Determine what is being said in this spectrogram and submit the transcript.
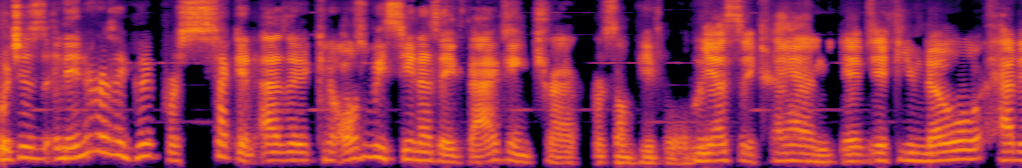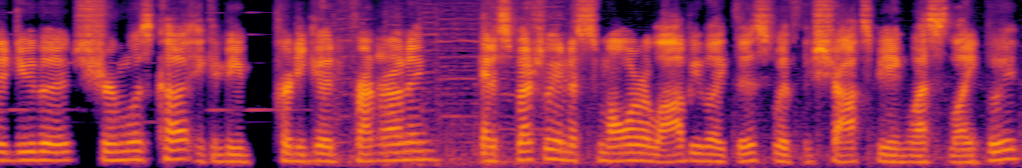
which is an interesting pick for second, as it can also be seen as a bagging track for some people. yes it can. If, if you know how to do the shroomless cut, it can be pretty good front running, and especially in a smaller lobby like this with the shots being less likely.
